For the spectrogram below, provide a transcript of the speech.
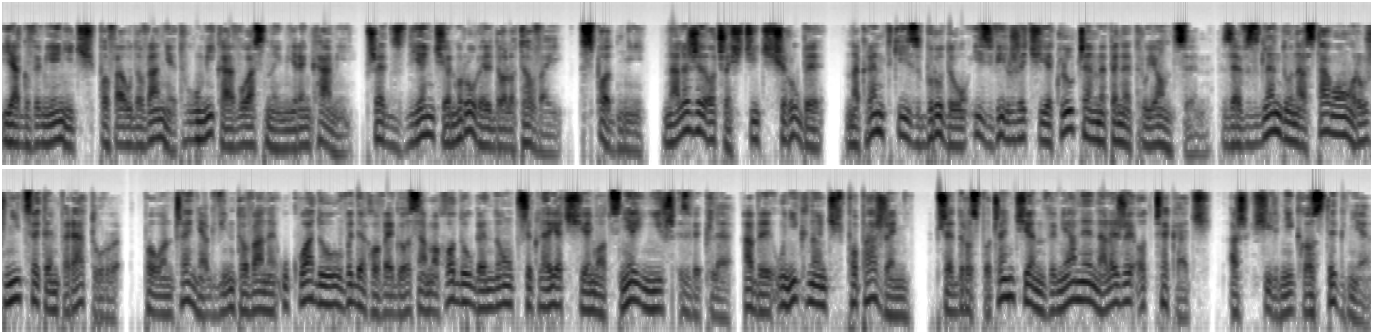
Jak wymienić pofałdowanie tłumika własnymi rękami? Przed zdjęciem rury dolotowej, spodni, należy oczyścić śruby, nakrętki z brudu i zwilżyć je kluczem penetrującym. Ze względu na stałą różnicę temperatur, Połączenia gwintowane układu wydechowego samochodu będą przyklejać się mocniej niż zwykle. Aby uniknąć poparzeń, przed rozpoczęciem wymiany należy odczekać, aż silnik ostygnie,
